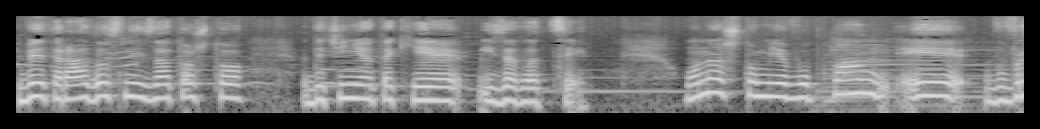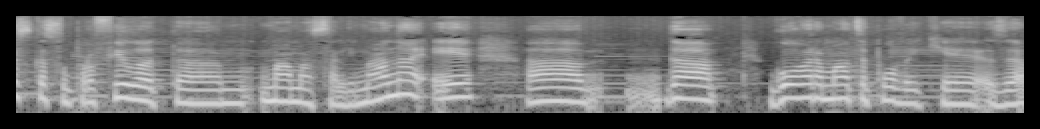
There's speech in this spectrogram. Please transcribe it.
ќе бидете радосни затоа што дечињата ќе изадат се. Она што ми е во план е во врска со профилот а, Мама Салимана е а, да говорам малце повеќе за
